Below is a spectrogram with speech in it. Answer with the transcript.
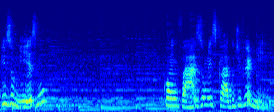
Fiz o mesmo com o vaso mesclado de vermelho.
